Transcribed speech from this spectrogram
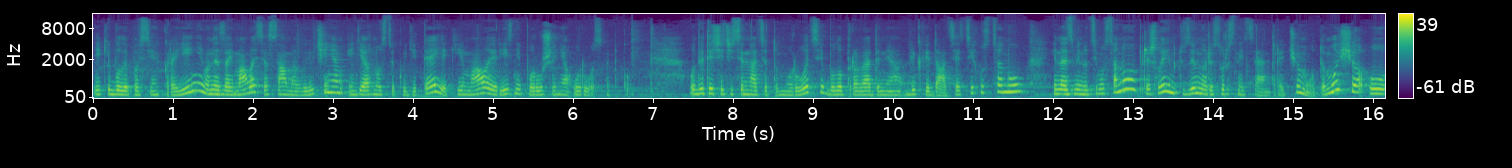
які були по всій країні. Вони займалися саме вивченням і діагностикою дітей, які мали різні порушення у розвитку. У 2017 році було проведення ліквідація цих установ, і на зміну цим установам прийшли інклюзивно-ресурсні центри. Чому? Тому що у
